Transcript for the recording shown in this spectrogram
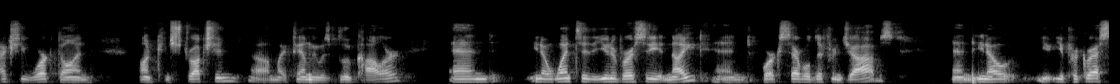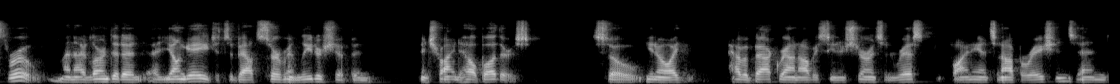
actually worked on on construction. Uh, my family was blue collar, and you know went to the university at night and worked several different jobs and you know you, you progress through. And i learned at a, a, young age it's about servant leadership and and trying to help others. So you know i have a background obviously in insurance and risk finance and operations and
